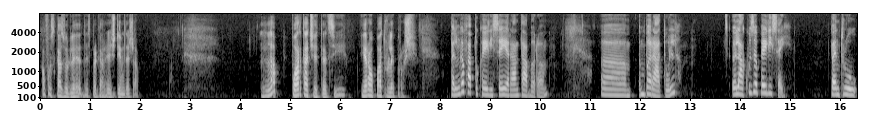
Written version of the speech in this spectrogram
au fost cazurile despre care știm deja. La poarta cetății erau patru leproși. Pe lângă faptul că Elisei era în tabără, uh, împăratul îl acuză pe Elisei pentru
